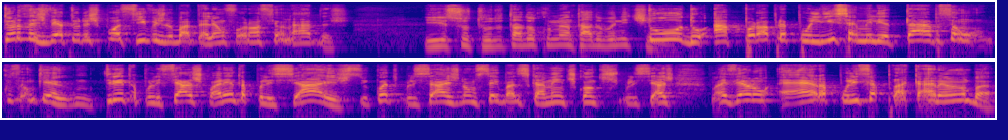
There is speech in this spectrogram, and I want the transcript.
todas as viaturas possíveis do batalhão foram acionadas. E isso tudo tá documentado bonitinho. Tudo, a própria polícia militar, são, são o quê? 30 policiais, 40 policiais, 50 policiais, não sei basicamente quantos policiais, mas eram, era polícia pra caramba.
